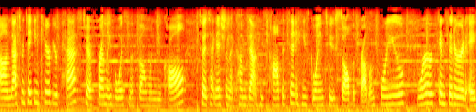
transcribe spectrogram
Um, that's from taking care of your pest to a friendly voice on the phone when you call, to a technician that comes out, he's competent, he's going to solve the problem for you. We're considered a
